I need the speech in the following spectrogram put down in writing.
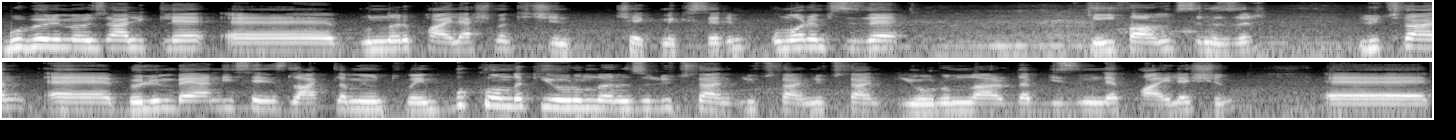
Bu bölümü özellikle e, bunları paylaşmak için çekmek istedim. Umarım siz de keyif almışsınızdır. Lütfen e, bölüm beğendiyseniz likelamayı unutmayın. Bu konudaki yorumlarınızı lütfen lütfen lütfen yorumlarda bizimle paylaşın. E,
